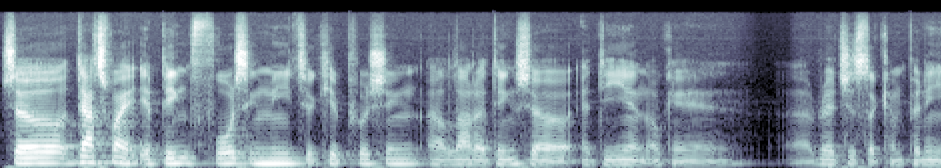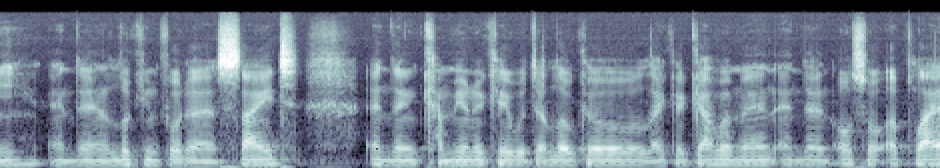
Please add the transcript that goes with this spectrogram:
So that's why it being forcing me to keep pushing a lot of things. So at the end, okay, uh, register company and then looking for the site and then communicate with the local like a government and then also apply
